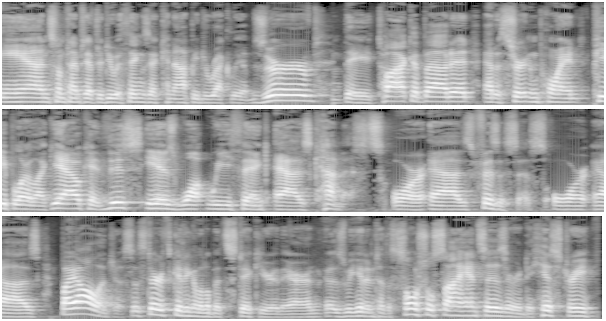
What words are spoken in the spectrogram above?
and sometimes have to do with things that cannot be directly observed. They talk about it. At a certain point, people are like, yeah, okay, this is what we think as chemists or as physicists or as biologists. It starts getting a little bit stickier there. And as we get into the social sciences or into history,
